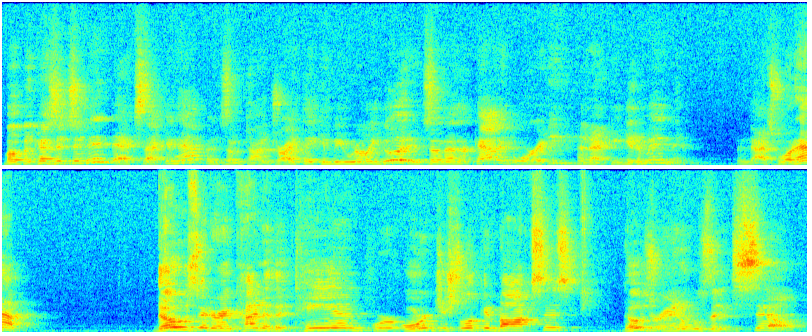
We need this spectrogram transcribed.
But because it's an index, that can happen sometimes, right? They can be really good in some other category, and that can get them in there. And that's what happened. Those that are in kind of the tan or orangish looking boxes, those are animals that excel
